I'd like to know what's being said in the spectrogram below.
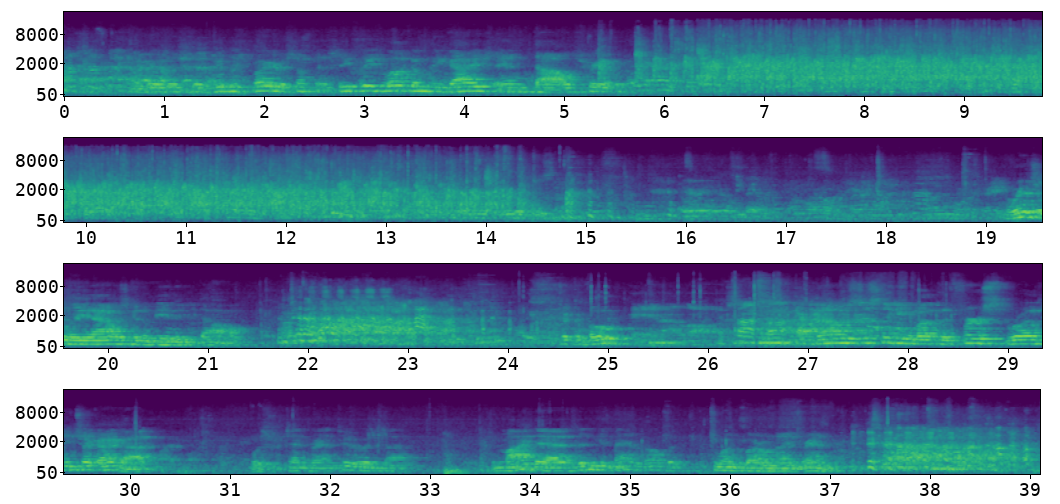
uh, Julie Speyer or something. See, please welcome the Guys and Dolls Trio. Originally, I was gonna be the doll. Took a vote and I lost. And I was just thinking about the first royalty check I got was for ten grand too, and, uh, and my dad didn't get mad at all, but he wanted to borrow nine grand. from me.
